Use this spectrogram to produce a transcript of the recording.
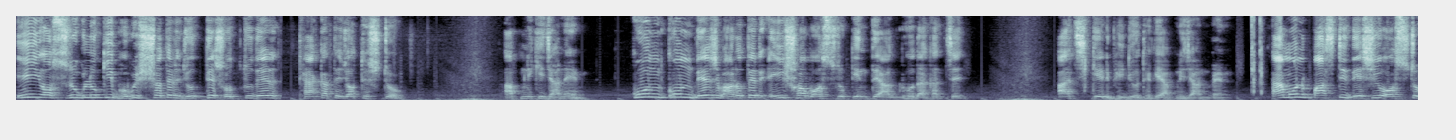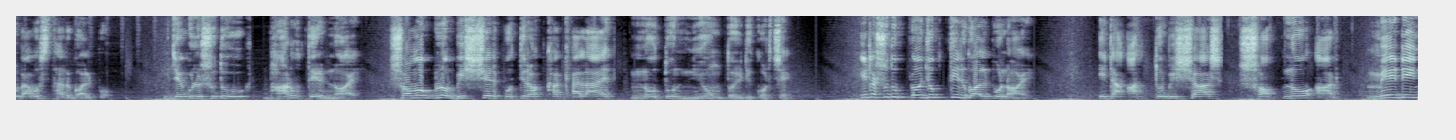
এই অস্ত্রগুলো কি ভবিষ্যতের যুদ্ধে শত্রুদের ঠেকাতে যথেষ্ট? আপনি কি জানেন কোন কোন দেশ ভারতের এই সব অস্ত্র কিনতে আগ্রহ দেখাচ্ছে? আজকের ভিডিও থেকে আপনি জানবেন। এমন পাঁচটি দেশীয় অস্ত্র ব্যবস্থার গল্প, যেগুলো শুধু ভারতের নয়, সমগ্র বিশ্বের প্রতিরক্ষা খেলায় নতুন নিয়ম তৈরি করছে। এটা শুধু প্রযুক্তির গল্প নয় এটা আত্মবিশ্বাস, স্বপ্ন আর মেড ইন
